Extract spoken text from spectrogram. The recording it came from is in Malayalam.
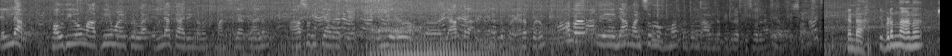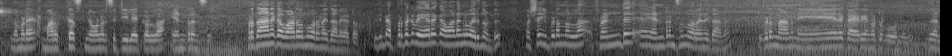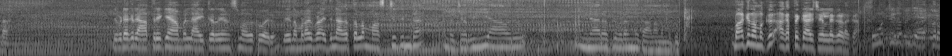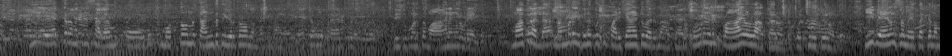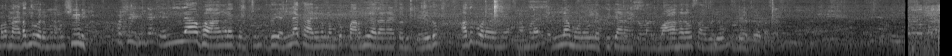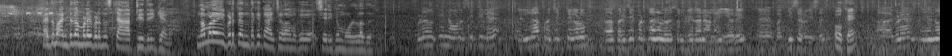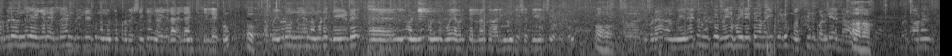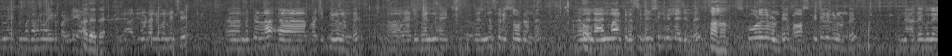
എല്ലാം ഭൗതികവും ആത്മീയവുമായിട്ടുള്ള എല്ലാ കാര്യങ്ങളും മനസ്സിലാക്കാനും ആസ്വദിക്കാനും ഒക്കെ ഈ ഒരു യാത്ര നിങ്ങൾക്ക് പ്രയോജനപ്പെടും. അപ്പോൾ ഞാൻ മൻസൂർ മുഹമ്മദ് ട്രിപ്പിൾ ട്രാവലിന്റെ പുതിയൊരു എപ്പിസോഡിലേക്ക് കണ്ട ഇവിടെ നിന്നാണ് നമ്മുടെ മർക്കസ് നോളജ് സിറ്റിയിലേക്കുള്ള എൻട്രൻസ് പ്രധാന കവാടം എന്ന് പറയുന്നത് ഇതാണ് കേട്ടോ. ഇതിന്റെ അപ്പുറത്തൊക്കെ വേറെ കവാടങ്ങൾ വരുന്നുണ്ട്. പക്ഷേ ഇവിടെ നിന്നുള്ള ഫ്രണ്ട് എൻട്രൻസ് എന്ന് പറയുന്നത് ഇതാണ്. ഇവിടെ നിന്നാണ് നേരെ കയറി അങ്ങോട്ട് പോകുന്നത്. ഇത് കണ്ട? ഇവിടെയൊക്കെ രാത്രിയൊക്കെ ആകുമ്പോൾ ലൈറ്റ് അറേഞ്ച്മെന്റ്സും അതൊക്കെ വരും. ഇത് നമ്മുടെ ഇവിടെ ഇതിന്റെ അകത്തുള്ള മസ്ജിദിന്റെ എന്താ ചെറിയ ആ ഒരു മിനാരമൊക്കെ ഇവിടെ നിന്ന് കാണാം നമുക്ക്. ബാക്കി നമുക്ക് അകത്തെ കാഴ്ചകളിലേക്ക് കിടക്കാം. ഈ ഏക്കർ സ്ഥലം ഇത് മൊത്തം ഒന്ന് കണ്ടു തീർക്കണമെന്നുണ്ടെങ്കിൽ നമുക്ക് ഏറ്റവും കൂടുതൽ പ്രയോജനപ്പെടുന്നത് ഇതുപോലത്തെ വാഹനങ്ങൾ ഇവിടെയുണ്ട്. മാത്രമല്ല നമ്മുടെ ഇതിനെക്കുറിച്ച് പഠിക്കാനായിട്ട് വരുന്ന ആൾക്കാർ കൂടുതലും പ്രായമുള്ള ആൾക്കാരുണ്ട് കൊച്ചുകുട്ടികളുണ്ട് ഈ വേനൽ സമയത്തൊക്കെ നമ്മൾ നടന്നു വരുമ്പോൾ നമ്മൾ ക്ഷീണിക്കും. പക്ഷേ ഇതിന്റെ എല്ലാ ഭാഗങ്ങളെക്കുറിച്ചും ഇത് എല്ലാ കാര്യങ്ങളും നമുക്ക് പറഞ്ഞു തരാനായിട്ടൊരു ഗൈഡും അതുപോലെ തന്നെ നമ്മളെ എല്ലാ മൂലകളിൽ എത്തിക്കാനായിട്ടുള്ള ഒരു വാഹനവും സൗകര്യവും ഇവിടെയുണ്ട് കേട്ടോ. അത് വണ്ടി നമ്മൾ ഇവിടുന്ന് സ്റ്റാർട്ട് ചെയ്തിരിക്കുകയാണ് നമ്മൾ ഇവിടുത്തെ എന്തൊക്കെ കാഴ്ചകളാണ് നമുക്ക് ശരിക്കും ഉള്ളത്? ഇവിടെ നമുക്ക് നോൺ സിറ്റിയിലെ എല്ലാ പ്രൊജക്റ്റുകളും പരിചയപ്പെടുത്താനുള്ള ഒരു സംവിധാനമാണ് ഈ ഒരു ബഗ്ഗി സർവീസ് ഓക്കെ ഇവിടെ നോർമലി വന്നു കഴിഞ്ഞാൽ എല്ലാ എൻട്രിയിലേക്കും നമുക്ക് പ്രവേശിക്കാൻ കഴിയില്ല എല്ലാ എൻട്രിയിലേക്കും. അപ്പോൾ ഇവിടെ വന്നു കഴിഞ്ഞാൽ നമ്മുടെ ഗൈഡ് ഈ വണ്ടി കൊണ്ടുപോയി അവർക്ക് എല്ലാ കാര്യങ്ങളും വിശദീകരിച്ചു കൊടുക്കും. ഇവിടെ മെയിനായിട്ട് നമുക്ക് മെയിൻ ഹൈലൈറ്റ് എന്ന് പറഞ്ഞാൽ ഒരു മസ്ജിദ് പള്ളി തന്നെയാണ്. അതെ അതെ. അതിനോടനുബന്ധിച്ച് മറ്റുള്ള പ്രൊജക്റ്റുകളുണ്ട് അതായത് വെൽനസ് റിസോർട്ട് ഉണ്ട്. അതേപോലെ ലാൻഡ്മാർക്ക് റെസിഡൻഷ്യൽ വില്ലേജ് ഉണ്ട്. സ്കൂളുകളുണ്ട് ഹോസ്പിറ്റലുകളുണ്ട് പിന്നെ അതേപോലെ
